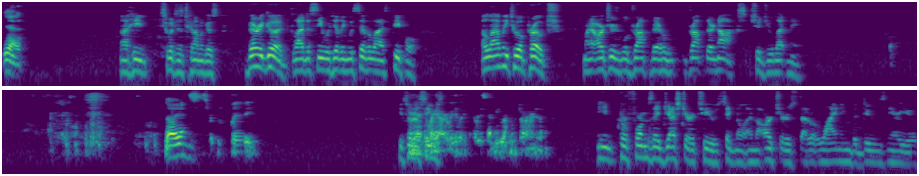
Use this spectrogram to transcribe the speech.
Yeah, Uh, he switches to common and goes, Very good. Glad to see we're dealing with civilized people. Allow me to approach. My archers will drop their drop their nocks, should you let me. oh yeah. Certainly. He sort in of seems are we like are we sending weapons or anything? he performs a gesture to signal, and the archers that are lining the dunes near you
